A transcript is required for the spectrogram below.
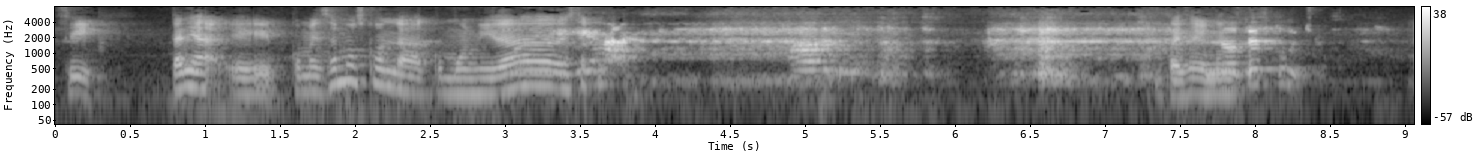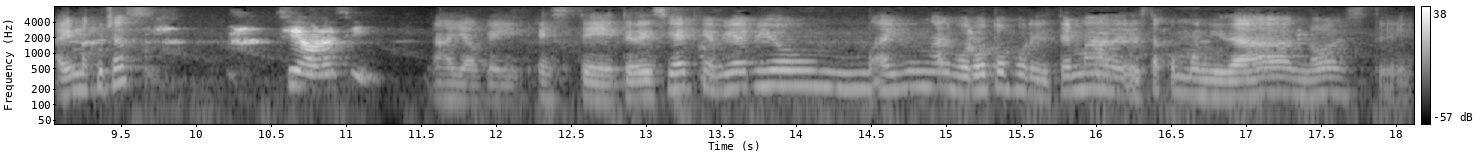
Sí. Tania, eh, comencemos con la comunidad. esta- me que no- No te escucho. ¿Ahí me escuchas? Sí, ahora sí. Ah, ya, ok. Este, te decía que había habido un, hay un alboroto por el tema de esta comunidad, ¿no? Este,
